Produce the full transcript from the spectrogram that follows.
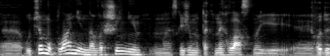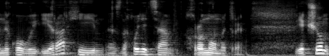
Е, у цьому плані на вершині, скажімо так, негласної годинникової ієрархії знаходяться хронометри. Якщо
